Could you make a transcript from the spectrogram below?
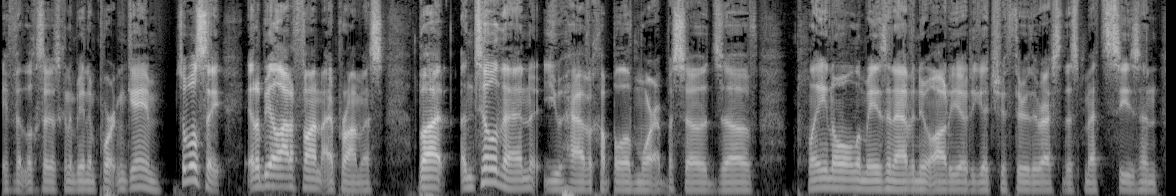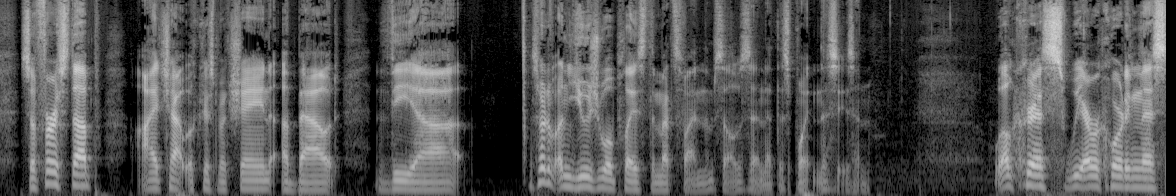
if it looks like it's going to be an important game. So we'll see. It'll be a lot of fun, I promise. But until then, you have a couple of more episodes of plain old Amazing Avenue audio to get you through the rest of this Mets season. So first up, I chat with Chris McShane about the uh, sort of unusual place the Mets find themselves in at this point in the season. Well, Chris, we are recording this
